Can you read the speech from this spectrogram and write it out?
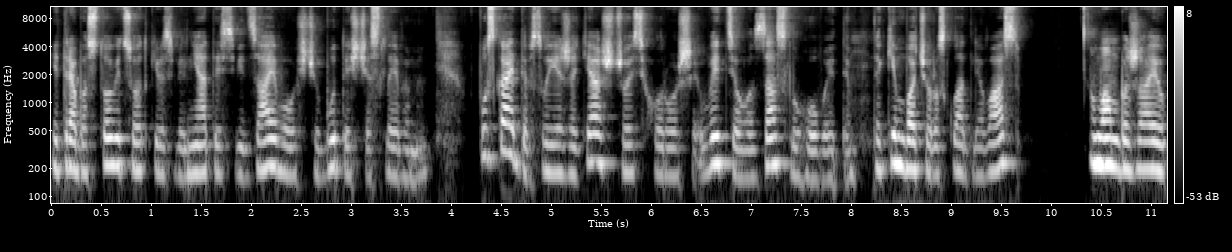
і треба 100% звільнятись від зайвого, щоб бути щасливими. Впускайте в своє життя щось хороше, ви цього заслуговуєте. Таким бачу розклад для вас. Вам бажаю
